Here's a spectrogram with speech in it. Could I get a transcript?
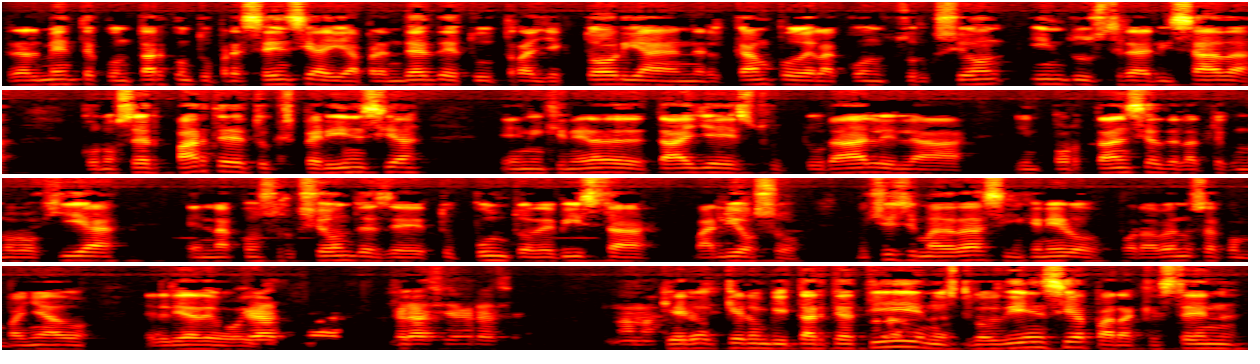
realmente contar con tu presencia y aprender de tu trayectoria en el campo de la construcción industrializada, conocer parte de tu experiencia en ingeniería de detalle estructural y la importancia de la tecnología en la construcción desde tu punto de vista valioso. Muchísimas gracias, ingeniero, por habernos acompañado el día de hoy. Gracias, gracias, quiero, quiero invitarte a ti y a nuestra audiencia para que estén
